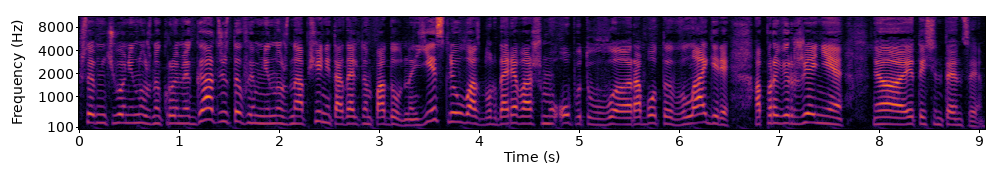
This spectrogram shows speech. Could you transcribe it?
что им ничего не нужно, кроме гаджетов, им не нужно общение и так далее и тому подобное. Есть ли у вас, благодаря вашему опыту в, работы в лагере, опровержение э, этой сентенции?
